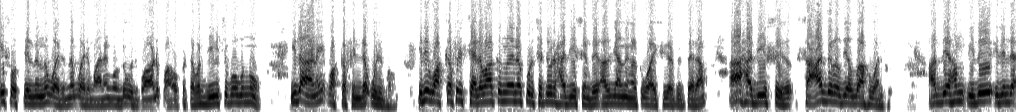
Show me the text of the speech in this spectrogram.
ഈ സ്വത്തിൽ നിന്ന് വരുന്ന വരുമാനം കൊണ്ട് ഒരുപാട് പാവപ്പെട്ടവർ ജീവിച്ചു പോകുന്നു. ഇതാണ് വക്കഫിന്റെ ഉത്ഭവം. ഇനി വക്കഫിൽ ചെലവാക്കുന്നതിനെ കുറിച്ചിട്ട് ഒരു ഹദീസ് ഉണ്ട്. അത് ഞാൻ നിങ്ങൾക്ക് വായിച്ചു കേൾപ്പിച്ചു തരാം. ആ ഹദീസ് സാദ് റതി അള്ളാഹു അൻഹു. അദ്ദേഹം ഇത് ഇതിന്റെ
